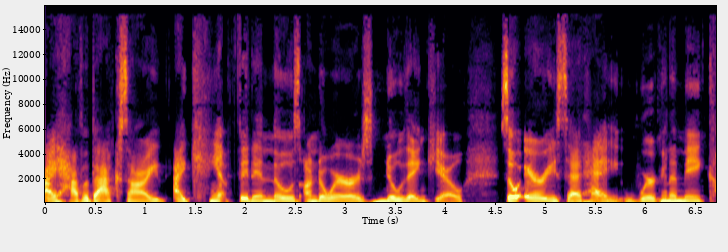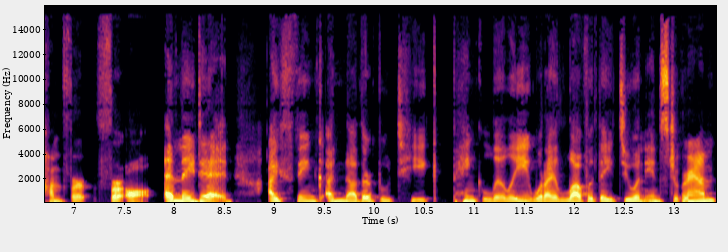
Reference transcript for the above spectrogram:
I have a backside, I can't fit in those underwears. No, thank you. So Aerie said, Hey, we're going to make comfort for all. And they did. I think another boutique, Pink Lily, what I love what they do on Instagram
